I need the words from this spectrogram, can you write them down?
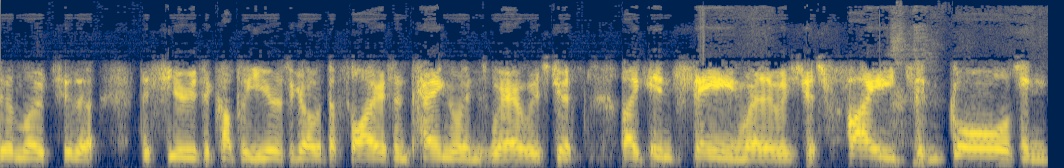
similar to the, the series a couple of years ago with the Flyers and Penguins where it was just like insane, where there was just fights and goals and,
